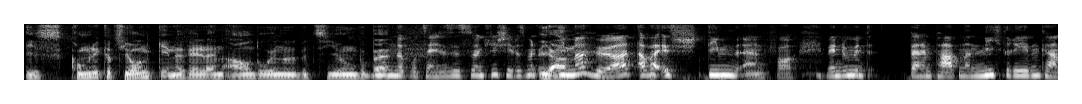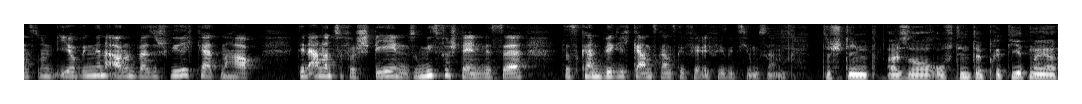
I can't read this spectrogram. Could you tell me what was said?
ist Kommunikation generell ein A und O in einer Beziehung, wobei... 100%, das ist so ein Klischee, das man ja. immer hört, aber es stimmt einfach. Wenn du mit deinem Partner nicht reden kannst und ihr auf irgendeine Art und Weise Schwierigkeiten habt, den anderen zu verstehen, so Missverständnisse, das kann wirklich ganz, ganz gefährlich für die Beziehung sein. Das stimmt. Also oft interpretiert man ja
